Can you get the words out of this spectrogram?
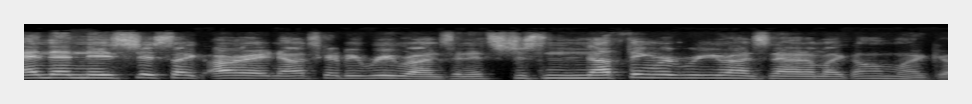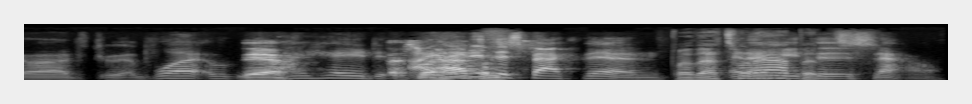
And then it's just like, all right, now it's gonna be reruns, and it's just nothing with reruns now. And I'm like, oh my god, what? Yeah, I hate it. I what hated happens. this back then, but that's and what I happens hate this now.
